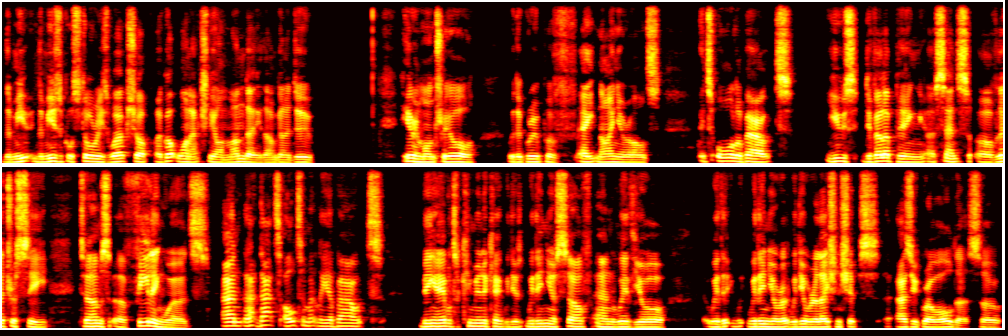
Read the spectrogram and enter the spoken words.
the mu- the musical stories workshop. I've got one actually on Monday that I'm going to do here in Montreal with a group of eight nine year olds. It's all about use developing a sense of literacy in terms of feeling words and that, that's ultimately about being able to communicate with your, within yourself and with your with within your with your relationships as you grow older so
